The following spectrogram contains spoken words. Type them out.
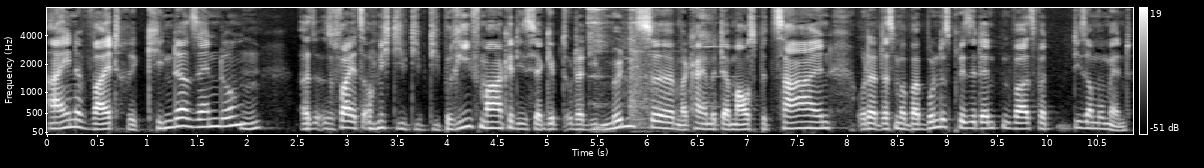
eine weitere Kindersendung. Also es war jetzt auch nicht die, die, die Briefmarke, die es ja gibt, oder die Münze, man kann ja mit der Maus bezahlen, oder dass man bei Bundespräsidenten war, es war dieser Moment.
